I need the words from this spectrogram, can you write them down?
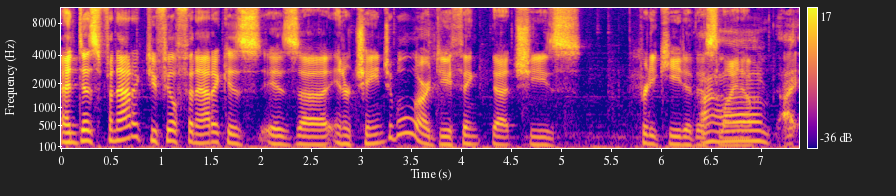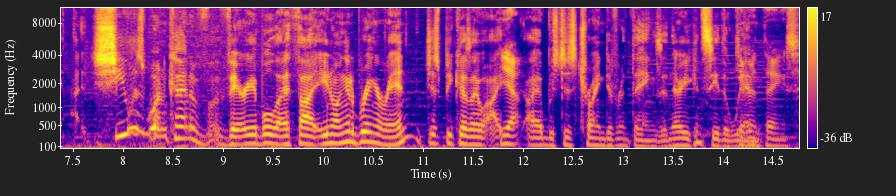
And does Fanatic? Do you feel Fanatic is is uh, interchangeable, or do you think that she's pretty key to this lineup. Um, I, I she was one kind of variable that I thought you know I'm going to bring her in just because I I, Yeah. I was just trying different things and there you can see the win. Different things.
